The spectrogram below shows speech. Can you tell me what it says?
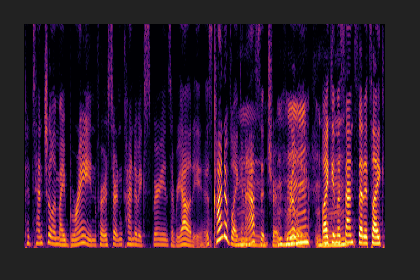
potential in my brain for a certain kind of experience of reality. It's kind of like an mm. acid trip, mm-hmm. really. Like in the mm-hmm. sense that it's like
